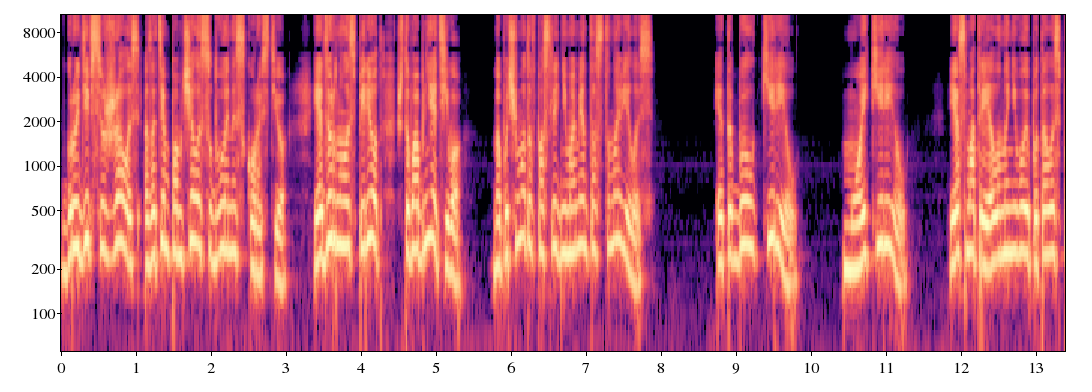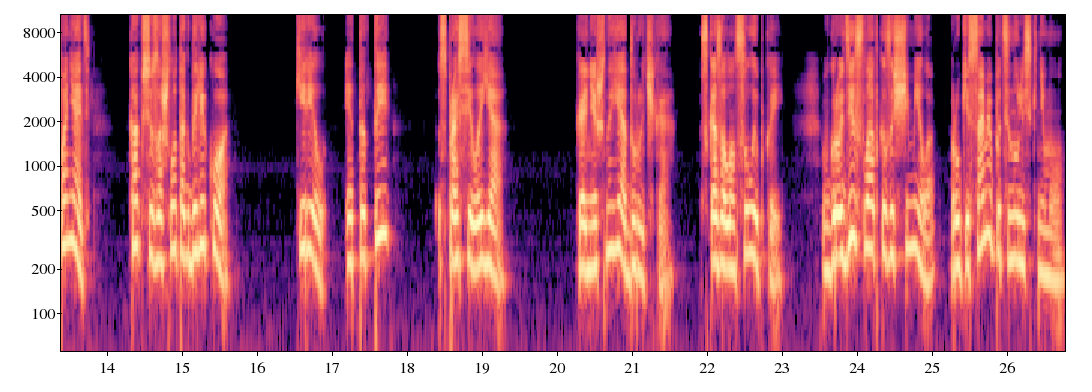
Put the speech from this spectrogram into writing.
В груди все сжалось, а затем помчалось с удвоенной скоростью. Я дернулась вперед, чтобы обнять его, но почему-то в последний момент остановилась. Это был Кирилл. Мой Кирилл. Я смотрела на него и пыталась понять, как все зашло так далеко. «Кирилл, это ты?» — спросила я. «Конечно, я, дурочка», — сказал он с улыбкой. В груди сладко защемило, руки сами потянулись к нему.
